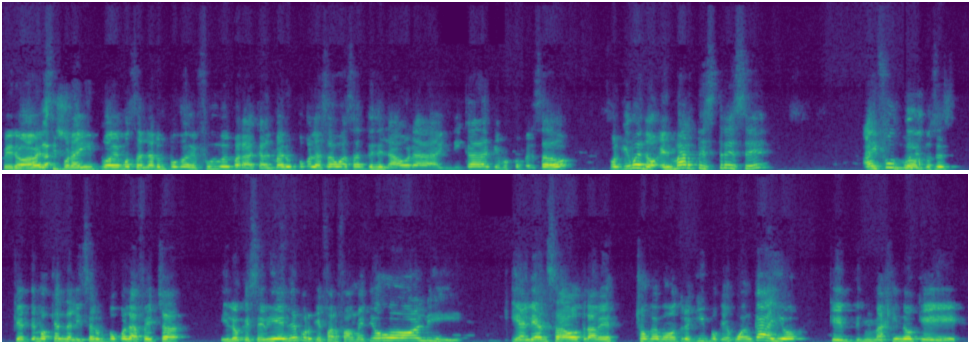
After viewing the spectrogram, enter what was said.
Pero a ver flash. si por ahí podemos hablar un poco de fútbol para calmar un poco las aguas antes de la hora indicada que hemos conversado. Porque bueno, el martes 13 hay fútbol, oh. entonces que tenemos que analizar un poco la fecha y lo que se viene, porque Farfán metió gol y, y Alianza otra vez choca con otro equipo que es Huancayo, que me imagino que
